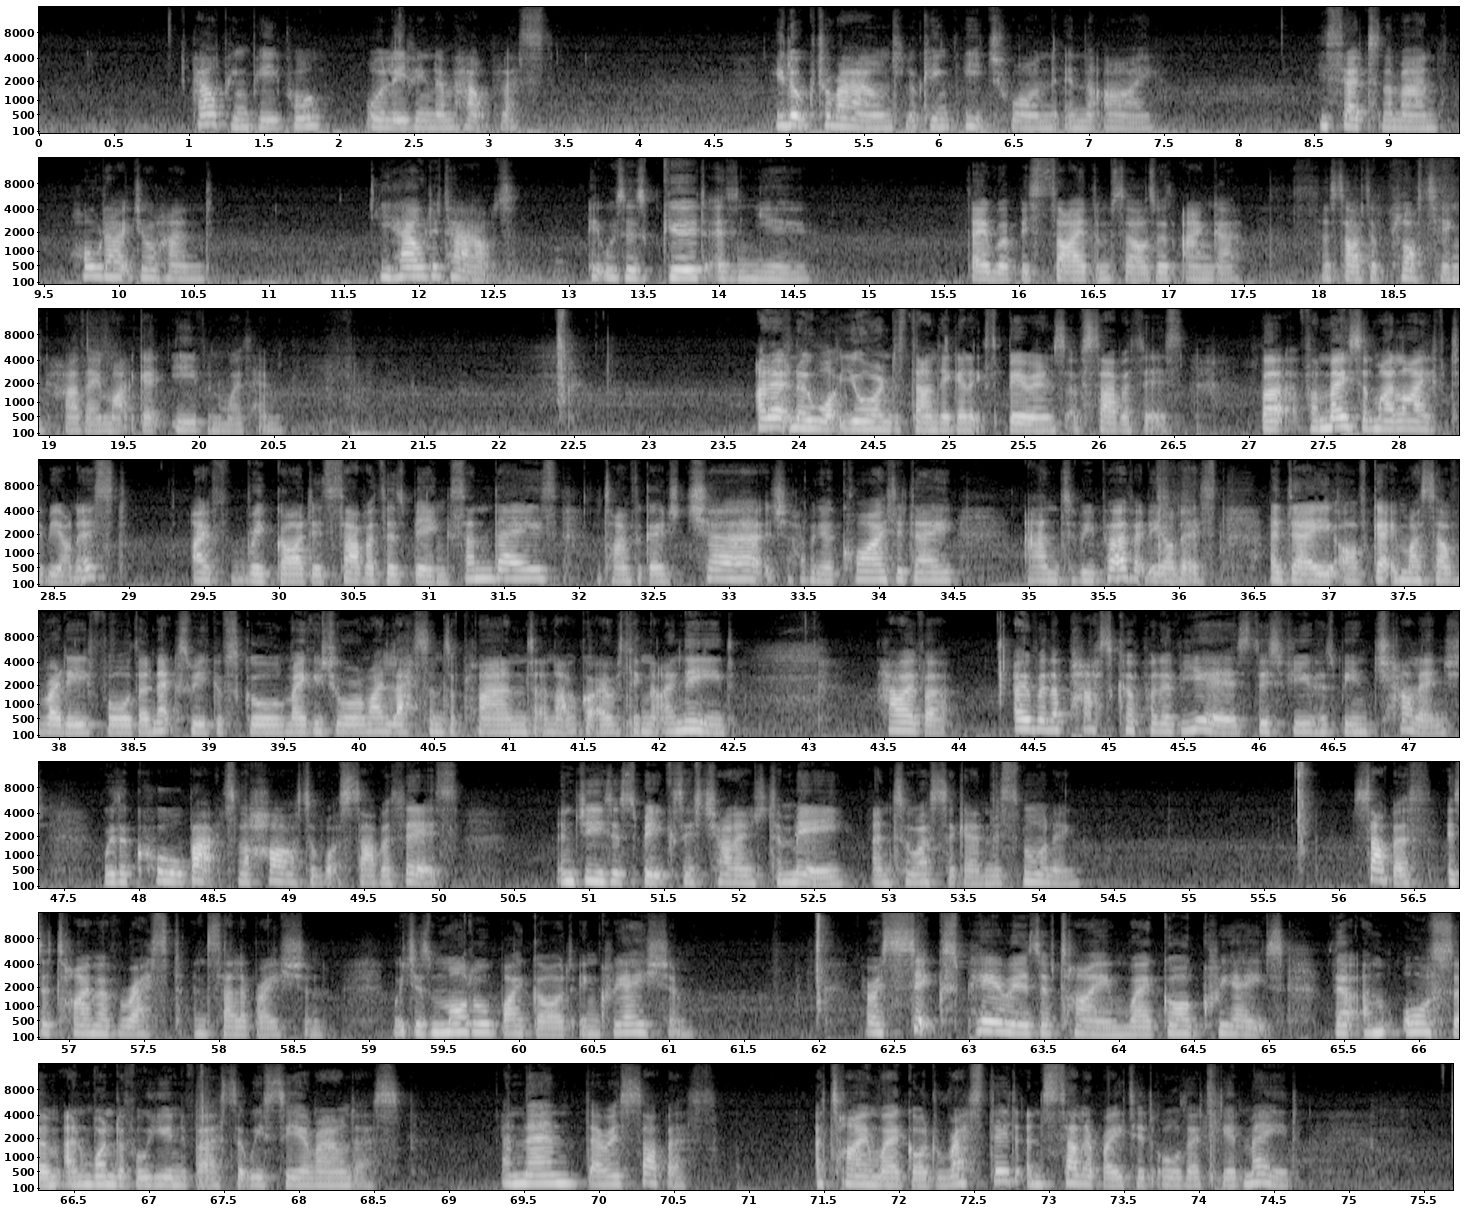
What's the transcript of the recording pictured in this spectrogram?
Helping people or leaving them helpless. He looked around, looking each one in the eye. He said to the man, Hold out your hand. He held it out. It was as good as new. They were beside themselves with anger and started plotting how they might get even with him. I don't know what your understanding and experience of Sabbath is, but for most of my life, to be honest, I've regarded Sabbath as being Sundays, a time for going to church, having a quieter day, and to be perfectly honest, a day of getting myself ready for the next week of school, making sure all my lessons are planned and I've got everything that I need. However, over the past couple of years, this view has been challenged with a call back to the heart of what Sabbath is. And Jesus speaks this challenge to me and to us again this morning. Sabbath is a time of rest and celebration which is modelled by God in creation. There are six periods of time where God creates the um, awesome and wonderful universe that we see around us. And then there is Sabbath, a time where God rested and celebrated all that He had made.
